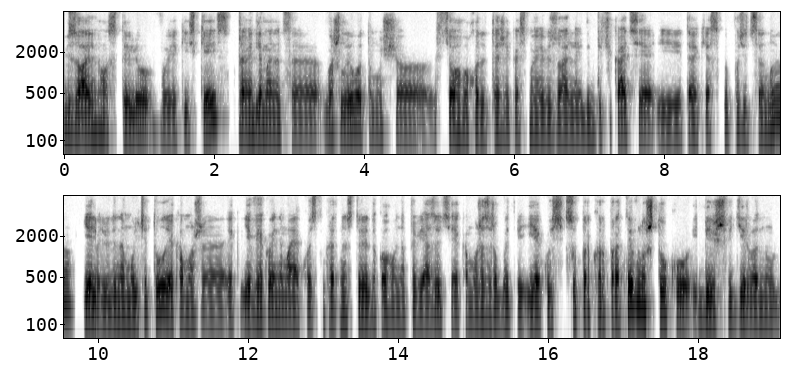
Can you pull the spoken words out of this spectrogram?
візуального стилю в якийсь кейс для мене це важливо, тому що з цього виходить теж якась моя візуальна ідентифікація і те, як я себе позиціоную. Є людина multitool, яка може як в якої немає якоїсь конкретної історії, до кого вона прив'язується, яка може зробити і якусь суперкорпоративну штуку, і більш відірвану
